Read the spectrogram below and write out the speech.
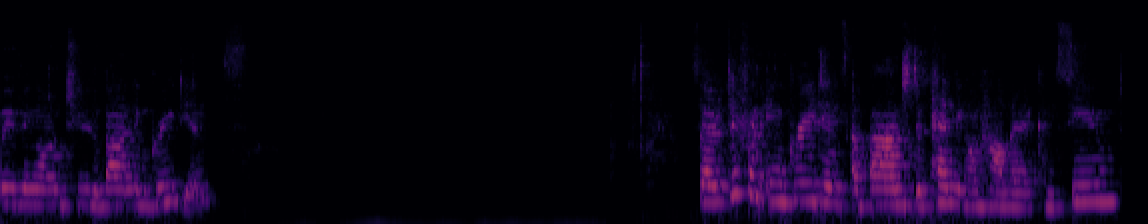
Moving on to the banned ingredients. So different ingredients are banned depending on how they're consumed.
